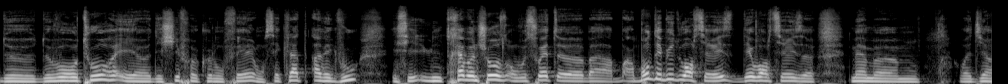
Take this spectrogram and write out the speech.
de, vos retours et euh, des chiffres que l'on fait. On s'éclate avec vous et c'est une très bonne chose. On vous souhaite euh, bah, un bon début de World Series, des World Series même, on va dire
